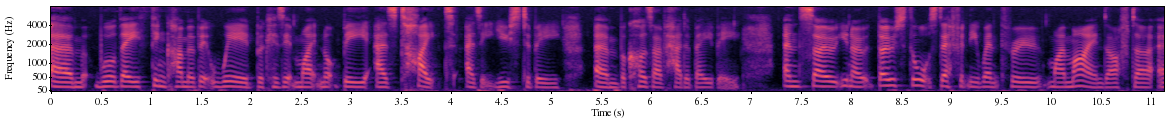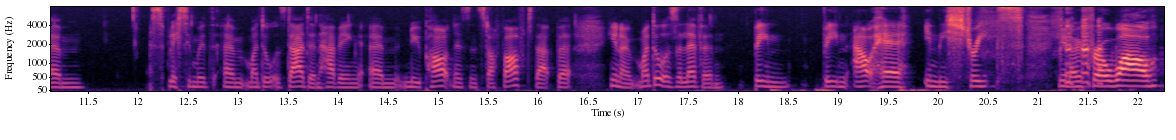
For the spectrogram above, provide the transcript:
Um, will they think i'm a bit weird because it might not be as tight as it used to be um, because i've had a baby? And so you know those thoughts definitely went through my mind after um, splitting with um, my daughter's dad and having um, new partners and stuff after that. But you know, my daughter's eleven, been been out here in these streets, you know, for a while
